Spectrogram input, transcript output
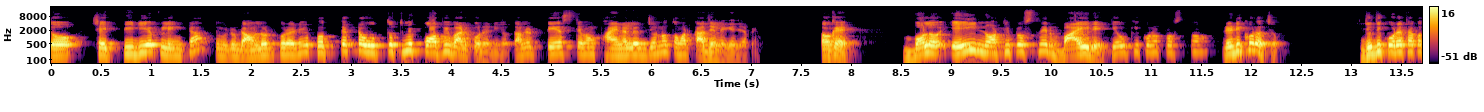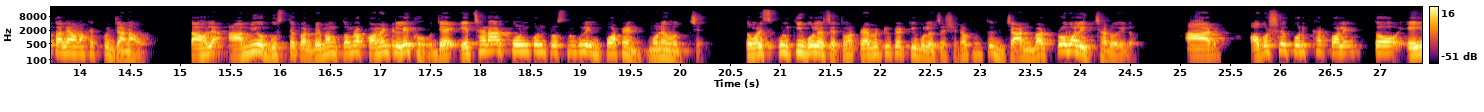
তো সেই পিডিএফ লিঙ্কটা তুমি একটু ডাউনলোড করে নিও। প্রত্যেকটা উত্তর তুমি কপি বার করে নিও। তাহলে টেস্ট এবং ফাইনালের জন্য তোমার কাজে লেগে যাবে। ওকে বলো, এই নটি প্রশ্নের বাইরে কেউ কি কোনো প্রশ্ন রেডি করেছ? যদি করে থাকো তাহলে আমাকে একটু জানাও। তাহলে আমিও বুঝতে পারব এবং তোমরা কমেন্টে লেখো যে এছাড়া আর কোন কোন প্রশ্নগুলো ইম্পর্টেন্ট মনে হচ্ছে। তোমার স্কুল কি বলেছে? তোমার প্রাইভেট টিউটার কি বলেছে? সেটাও কিন্তু জানবার প্রবল ইচ্ছা রইল। আর অবশ্যই পরীক্ষার ফলে তো এই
